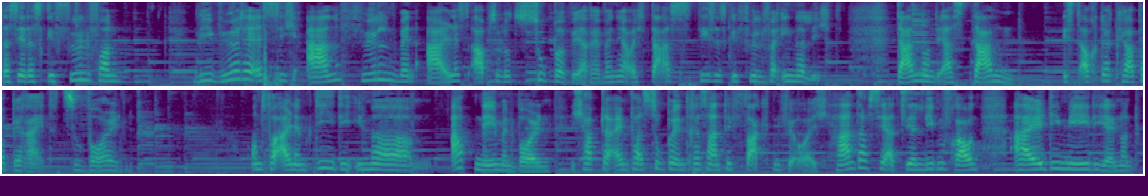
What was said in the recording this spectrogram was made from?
dass ihr das Gefühl von, wie würde es sich anfühlen, wenn alles absolut super wäre, wenn ihr euch das, dieses Gefühl verinnerlicht. Dann und erst dann ist auch der Körper bereit zu wollen. Und vor allem die, die immer abnehmen wollen. Ich habe da ein paar super interessante Fakten für euch. Hand aufs Herz, ihr lieben Frauen, all die Medien und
